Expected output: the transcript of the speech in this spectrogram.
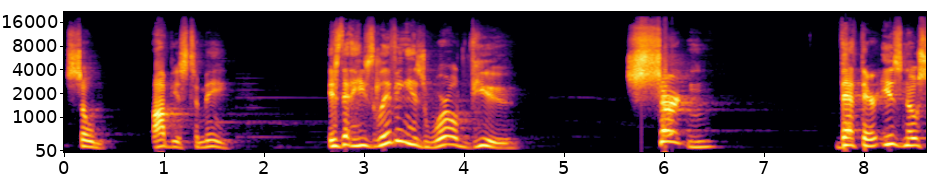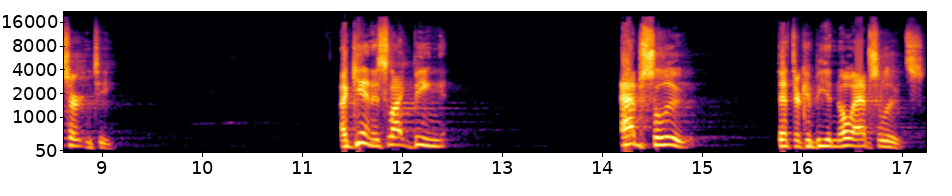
so obvious to me is that he's living his worldview certain that there is no certainty. Again, it's like being absolute, that there can be no absolutes.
